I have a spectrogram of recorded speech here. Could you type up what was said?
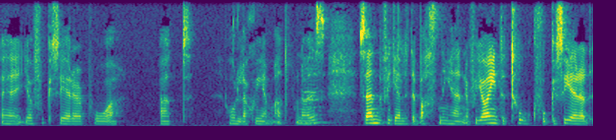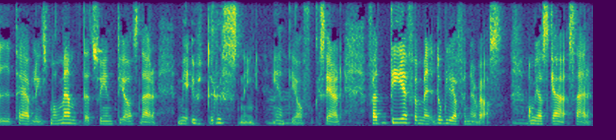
eh, jag fokuserar på att hålla schemat på något Mm. vis. Sen fick jag lite bassning här nu för jag är inte tokfokuserad i tävlingsmomentet så är inte jag sådär med utrustning är inte jag fokuserad. För att det för mig, då blir jag för nervös. Om jag ska så här,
